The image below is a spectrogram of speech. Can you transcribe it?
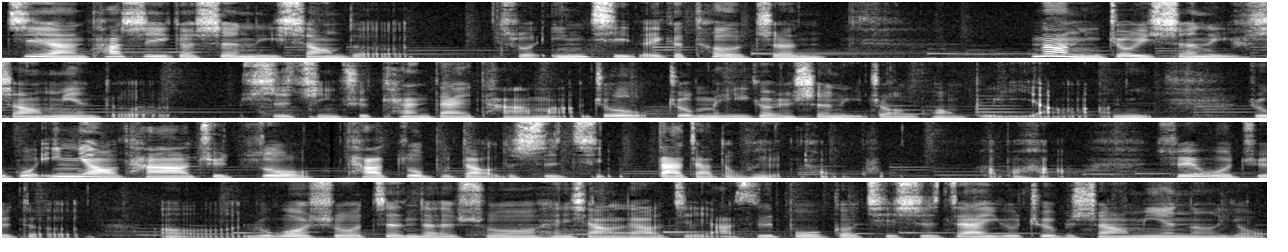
既然它是一个生理上的所引起的一个特征，那你就以生理上面的事情去看待它嘛。就就每一个人生理状况不一样啊，你。如果硬要他去做他做不到的事情，大家都会很痛苦，好不好？所以我觉得，呃，如果说真的说很想了解雅斯伯格，其实在 YouTube 上面呢，有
